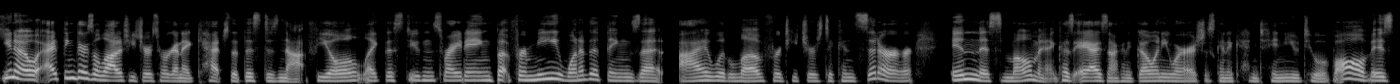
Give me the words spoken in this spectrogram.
you know, I think there's a lot of teachers who are going to catch that this does not feel like the student's writing. But for me, one of the things that I would love for teachers to consider in this moment, because AI is not going to go anywhere, it's just going to continue to evolve, is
